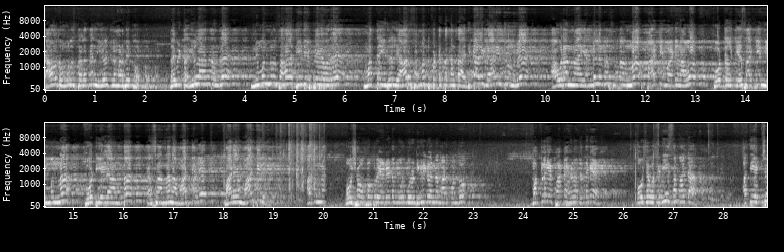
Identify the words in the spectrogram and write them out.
ಯಾವುದು ಮೂಲ ಸ್ಥಳಕ್ಕೆ ನಿಯೋಜನೆ ಮಾಡಬೇಕು. ದಯವಿಟ್ಟು ಇಲ್ಲ ಅಂತಂದ್ರೆ ನಿಮ್ಮನ್ನು ಸಹ ಡಿ ಡಿ ಪಿ ಅವರೇ ಮತ್ತೆ ಇದರಲ್ಲಿ ಯಾರು ಸಂಬಂಧಪಟ್ಟಿರ್ತಕ್ಕಂಥ ಅಧಿಕಾರಿಗಳು ಯಾರಿದ್ರು ಅವರನ್ನ ಎಂ ಎಲ್ ಎನ್ನ ಪಾರ್ಟಿ ಮಾಡಿ ನಾವು ಕೋರ್ಟಲ್ ಕೇಸ್ ಹಾಕಿ ನಿಮ್ಮನ್ನ ಕೋರ್ಟ್ಗೆ ಹೇಳ ಅಂತ ಕೆಲಸವನ್ನ ನಾವು ಮಾಡ್ತೀವಿ. ಮಾಡೇ ಮಾಡ್ತೀವಿ. ಅದನ್ನ ಬಹುಶಃ ಒಬ್ಬೊಬ್ರು ಎರಡೆರಡು ಮೂರು ಮೂರು ಡಿಗ್ರಿಗಳನ್ನ ಮಾಡಿಕೊಂಡು ಮಕ್ಕಳಿಗೆ ಪಾಠ ಹೇಳೋ ಜೊತೆಗೆ ಬಹುಶಃ ಇಡೀ ಸಮಾಜ ಅತಿ ಹೆಚ್ಚು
